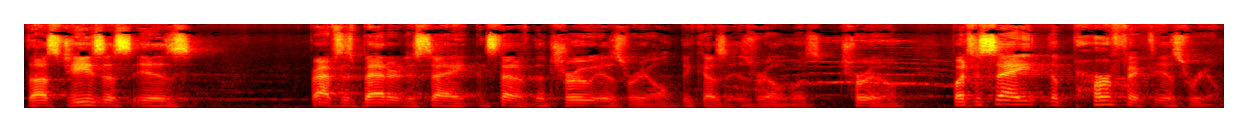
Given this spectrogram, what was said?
Thus, Jesus is, perhaps it's better to say, instead of the true Israel, because Israel was true, but to say the perfect Israel.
